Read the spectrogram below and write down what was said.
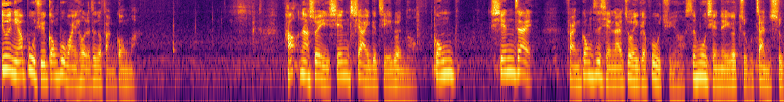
因为你要布局公布完以后的这个反攻嘛。好，那所以先下一个结论哦，攻先在反攻之前来做一个布局哦，是目前的一个主战术。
